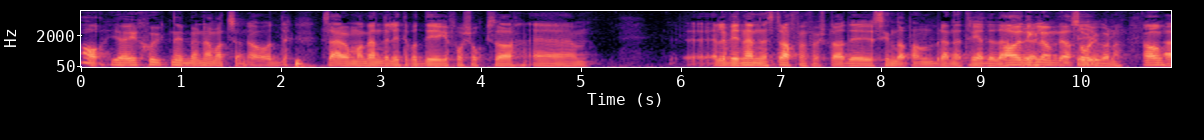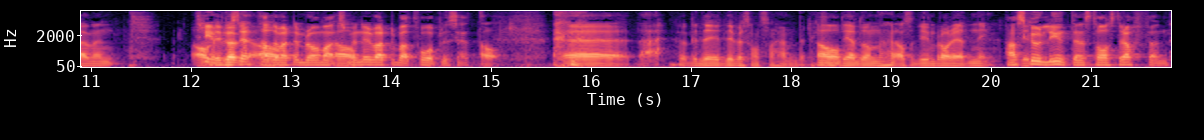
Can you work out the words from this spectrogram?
ja, jag är sjukt nöjd med den här matchen. Ja, och så här om man vänder lite på Degerfors också. ehm, eller vi nämner straffen först då. Det är ju synd att han bränner tredje där Ja, det glömde jag, sorry. Ja. Ja, men, ja, 3 vi plus behöver- 1 hade ja, varit en bra match, men nu vart det bara 2 plus 1. Ja. eh, nej, men det, det är väl sånt som händer liksom. Ja. Det är ändå en, alltså det är en bra räddning. Han det, skulle ju inte ens ta straffen.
